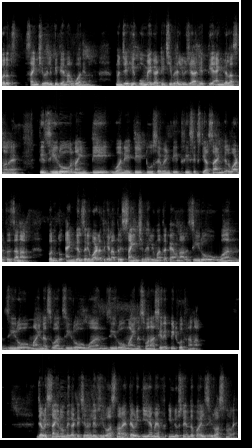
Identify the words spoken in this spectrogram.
परत साईनची व्हॅल्यू किती येणार? वन येणार. म्हणजे ही ओमेगा टीची व्हॅल्यू जी आहे ती अँगल असणार आहे. ती zero ninety one eighty two seventy three sixty असा अँगल वाढतच जाणार. परंतु अँगल जरी वाढत गेला तरी साईनची व्हॅल्यू मात्र काय होणार? Zero one zero minus one zero one zero minus one अशी रिपीट होत राहणार. ज्यावेळी साईन ओमेगाटीची व्हॅल्यू झिरो असणार आहे त्यावेळी EMF induced in the coil zero असणार आहे.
